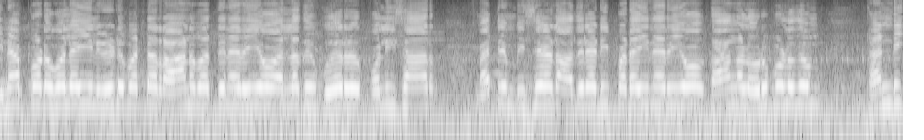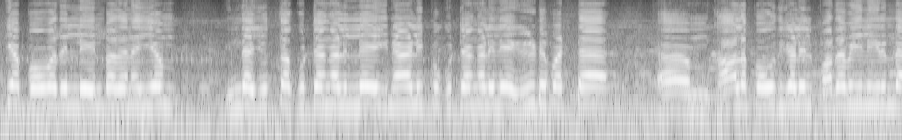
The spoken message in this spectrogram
இனப்படுகொலையில் ஈடுபட்ட இராணுவத்தினரையோ அல்லது வேறு போலீசார் மற்றும் விசேட அதிரடிப்படையினரையோ தாங்கள் ஒருபொழுதும் தண்டிக்கப் போவதில்லை என்பதனையும் இந்த யுத்த குற்றங்களிலே இன அழிப்பு குற்றங்களிலே ஈடுபட்ட காலப்பகுதிகளில் பதவியில் இருந்த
